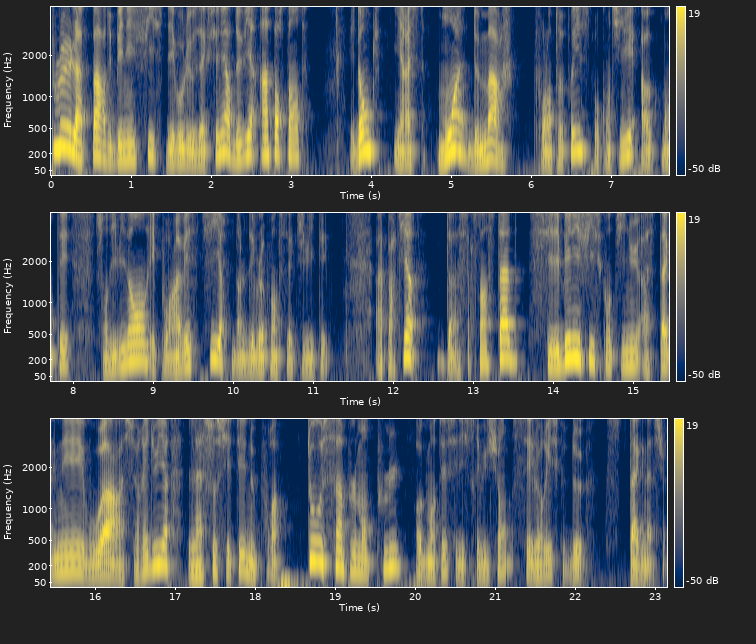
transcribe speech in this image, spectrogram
plus la part du bénéfice dévolu aux actionnaires devient importante. Et donc, il reste moins de marge pour l'entreprise pour continuer à augmenter son dividende et pour investir dans le développement de ses activités. À partir d'un certain stade, si les bénéfices continuent à stagner, voire à se réduire, la société ne pourra tout simplement plus augmenter ses distributions. C'est le risque de stagnation.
